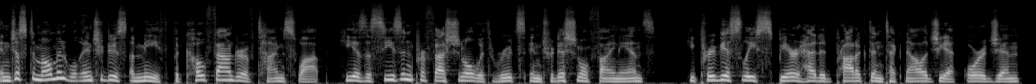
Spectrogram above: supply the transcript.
In just a moment, we'll introduce Ameeth, the co founder of TimeSwap. He is a seasoned professional with roots in traditional finance. He previously spearheaded product and technology at Origin,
